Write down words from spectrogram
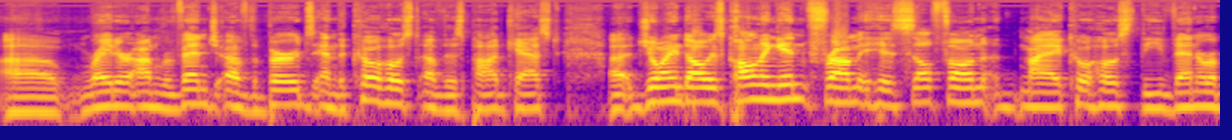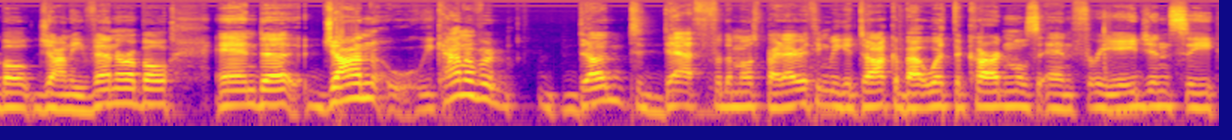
uh, writer on Revenge of the Birds and the co host of this podcast joined always calling in from his cell phone, my co host, the Venerable Johnny Venerable. And uh, John, we kind of were dug to death for the most part, everything we could talk about with the Cardinals and free agency.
